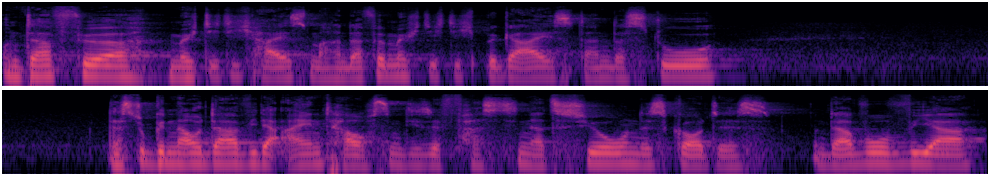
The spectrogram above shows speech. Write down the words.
Und dafür möchte ich dich heiß machen, dafür möchte ich dich begeistern, dass du, dass du genau da wieder eintauchst in diese Faszination des Gottes. Und da, wo wir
